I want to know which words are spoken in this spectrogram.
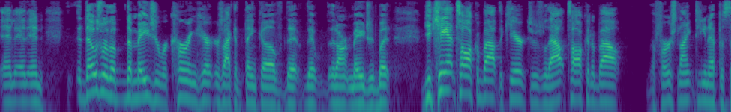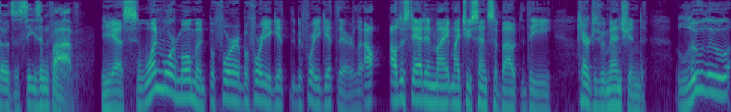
And, and, and those were the, the major recurring characters I can think of that, that, that aren't major. But you can't talk about the characters without talking about the first 19 episodes of season five. Yes. One more moment before before you get before you get there. I'll I'll just add in my my two cents about the characters we mentioned. Lulu,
